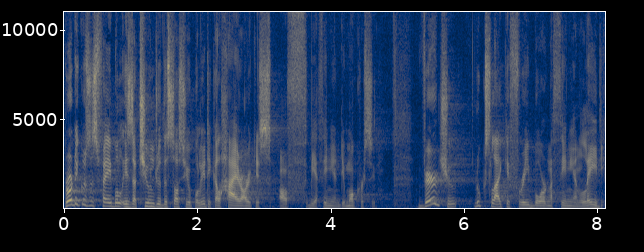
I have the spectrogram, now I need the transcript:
Prodicus's fable is attuned to the socio-political hierarchies of the Athenian democracy. Virtue looks like a free-born Athenian lady,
